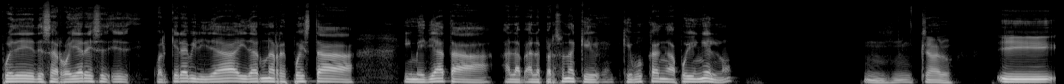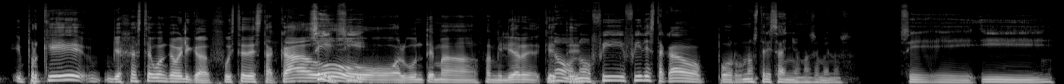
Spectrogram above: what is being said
puede desarrollar ese, cualquier habilidad y dar una respuesta inmediata a la, a la persona que, que, buscan apoyo en él, ¿no? claro. ¿Y, ¿Y, por qué viajaste a Huancavelica? ¿Fuiste destacado o algún tema familiar? Que no, no, fui, fui destacado por unos tres años más o menos. Sí, y,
